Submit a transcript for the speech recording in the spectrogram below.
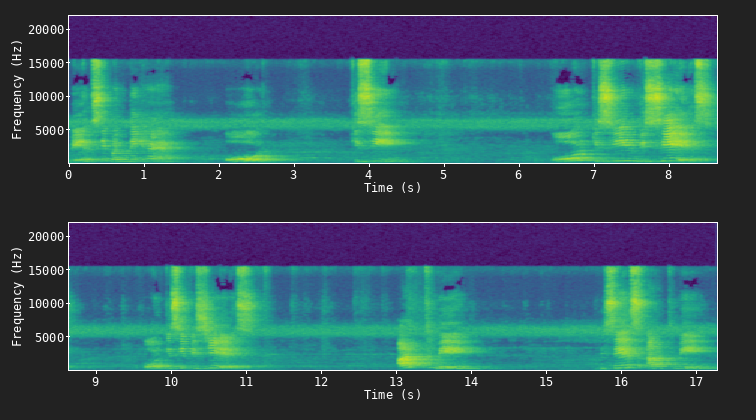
मेल से बनती है और किसी और किसी विशेष और किसी विशेष अर्थ में विशेष अर्थ में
